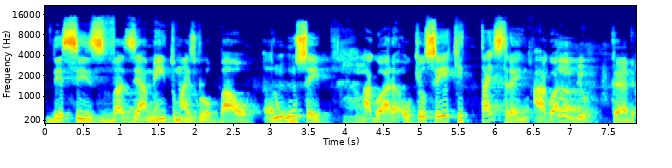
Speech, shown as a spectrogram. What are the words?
desse esvaziamento mais global. Eu não, não sei. Agora, o que eu sei é que tá estranho. Agora, Câmbio. Câmbio.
